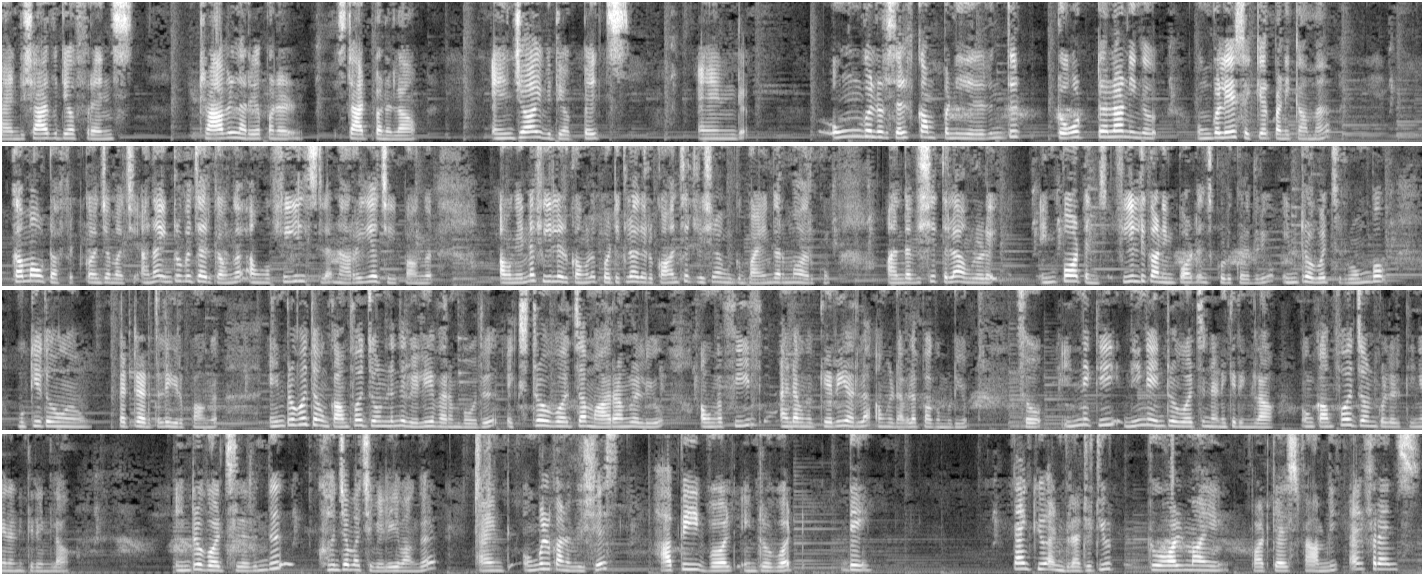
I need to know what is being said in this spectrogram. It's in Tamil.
and share with your friends travel நிறைய பண்ண ஸ்டார்ட் பண்ணலாம். Enjoy with your pets and உங்களோட செல்ஃப் கம்பெனியிலேருந்து டோட்டலாக நீங்கள் உங்களே செக்யூர் பண்ணிக்காமல் கம் அவுட் ஆஃப் இட் கொஞ்சமாச்சு. ஆனால் இன்ட்ரோவர்ஸாக இருக்கவங்க அவங்க ஃபீல்ஸில் நிறைய ஜெயிப்பாங்க. அவங்க என்ன ஃபீல் இருக்காங்களோ பர்டிகுலர் அதோட கான்சன்ட்ரேஷன் அவங்களுக்கு பயங்கரமாக இருக்கும். அந்த விஷயத்தில் அவங்களோட இம்பார்ட்டன்ஸ் ஃபீல்டுக்கான இம்பார்ட்டன்ஸ் கொடுக்குறதுலையும் இன்ட்ரோவர்ட்ஸ் ரொம்ப முக்கியத்துவம் பெற்ற இடத்துல இருப்பாங்க. இன்ட்ரோவர்ட்ஸ் அவங்க கம்ஃபர்ட் ஜோன்லேருந்து வெளியே வரும்போது எக்ஸ்ட்ரோவர்ட்ஸாக மாறாங்களோ இல்லையோ அவங்க ஃபீல்ட் அண்ட் அவங்க கெரியரில் அவங்க டெவலப் ஆக முடியும். ஸோ இன்றைக்கி நீங்கள் இன்ட்ரோவர்ட்ஸ்னு நினைக்கிறீங்களா? உங்கள் கம்ஃபர்ட் ஜோன்குள்ளே இருக்கீங்கன்னு நினைக்கிறீங்களா? இன்ட்ரோவேர்ட்ஸ்லேருந்து கொஞ்சமாச்சு வெளியே வாங்க. அண்ட் உங்களுக்கான wishes happy world introvert day thank you and gratitude to all my podcast family and friends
